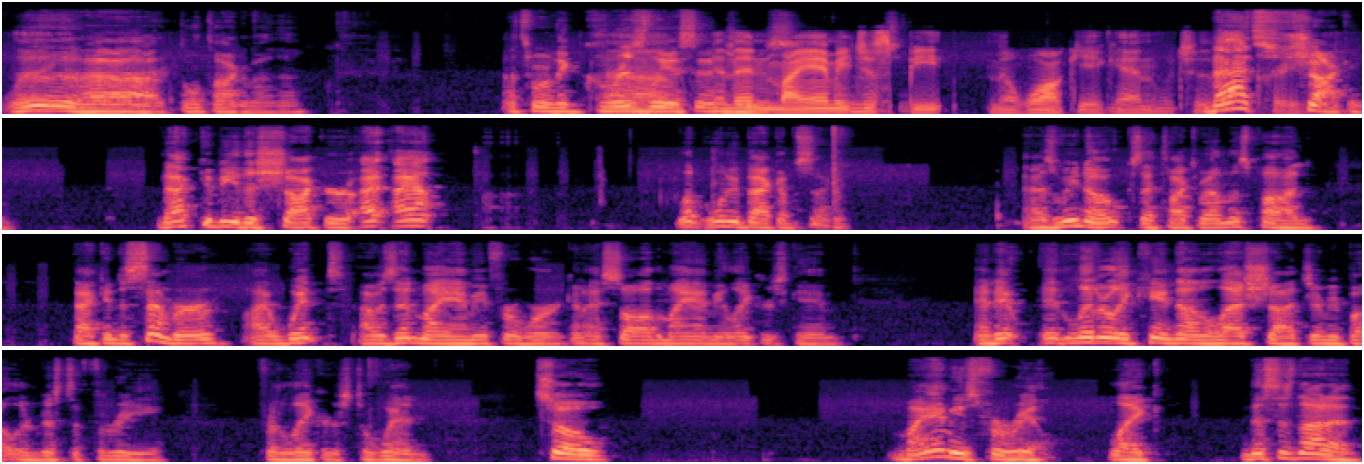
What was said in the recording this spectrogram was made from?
leg. or Ugh, ah, don't talk about that. That's one of the grisliest Um, and then. Miami just beat Milwaukee again, which is That's crazy. shocking. That could be the shocker. I, I let, let me back up a second. As we know, because I talked about it on this pod, back in December, I went. I was in Miami for work, and I saw the Miami Lakers game, and it it literally came down the last shot. Jimmy Butler missed a three for the Lakers to win. So Miami's for real. Like this is not a.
